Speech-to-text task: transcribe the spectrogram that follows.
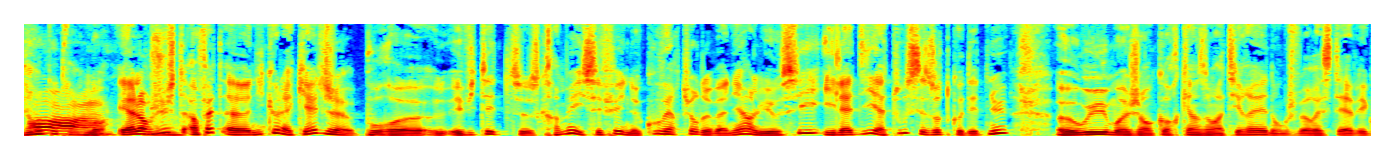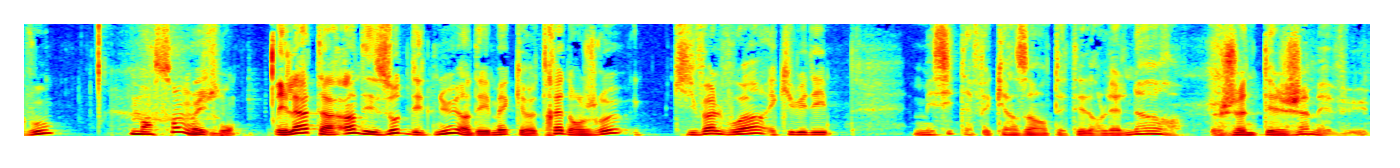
Ne Oh. le contrarie Bon. pas. Et alors juste, en fait, euh, Nicolas Cage, pour euh, éviter de se cramer, il s'est fait une couverture de bannière lui aussi. Il a dit à tous ses autres co-détenus, Euh, oui, moi j'ai encore 15 ans à tirer, donc je veux rester avec vous. Mensonge. Bon. Et là, t'as un des autres détenus, un des mecs euh, très dangereux, qui va le voir et qui lui dit, mais si t'as fait 15 ans, t'étais dans l'aile nord, je ne t'ai jamais vu.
